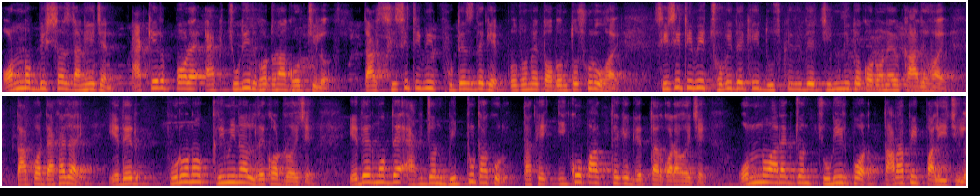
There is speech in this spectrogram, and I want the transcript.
অর্ণব বিশ্বাস জানিয়েছেন, একের পর এক চুরির ঘটনা ঘটছিল। তার সিসিটিভি ফুটেজ দেখে প্রথমে তদন্ত শুরু হয়। সিসিটিভির ছবি দেখেই দুষ্কৃতীদের চিহ্নিতকরণের কাজ হয়। তারপর দেখা যায়, এদের পুরনো ক্রিমিনাল রেকর্ড রয়েছে। এদের মধ্যে একজন বিট্টু ঠাকুর তাকে ইকো পার্ক থেকে গ্রেপ্তার করা হয়েছে। অন্য আরেকজন চুরির পর তারাপীঠ পালিয়েছিল।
